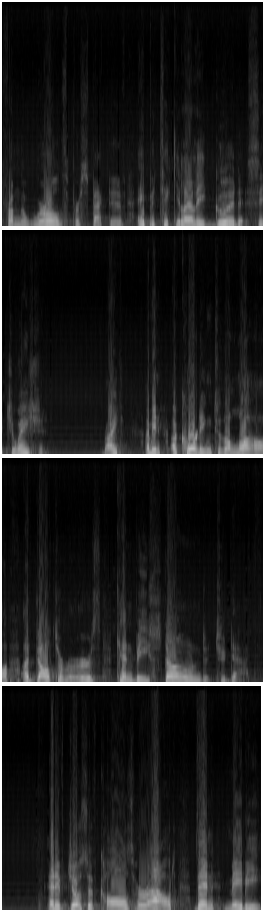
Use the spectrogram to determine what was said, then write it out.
from the world's perspective, a particularly good situation. Right? I mean, according to the law, adulterers can be stoned to death. And if Joseph calls her out, then maybe,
